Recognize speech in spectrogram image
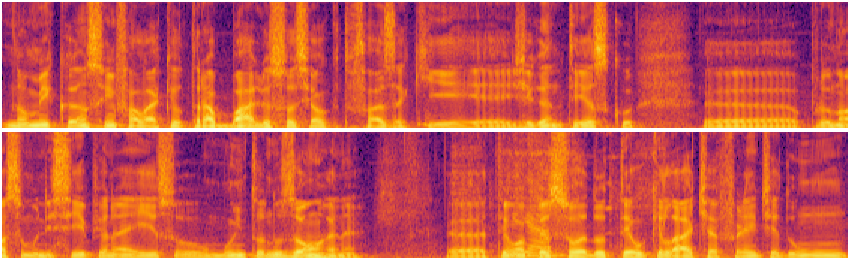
não me canso em falar que o trabalho social que tu faz aqui é gigantesco é, para o nosso município, né? E isso muito nos honra, né? É, tem uma pessoa do teu quilate à frente de um,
